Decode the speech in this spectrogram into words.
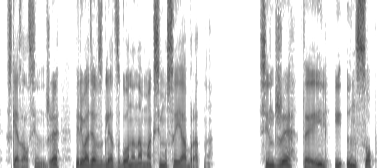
— сказал Синдже, переводя взгляд с Гона на Максимуса и обратно. Синдже, Таиль и Инсоп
